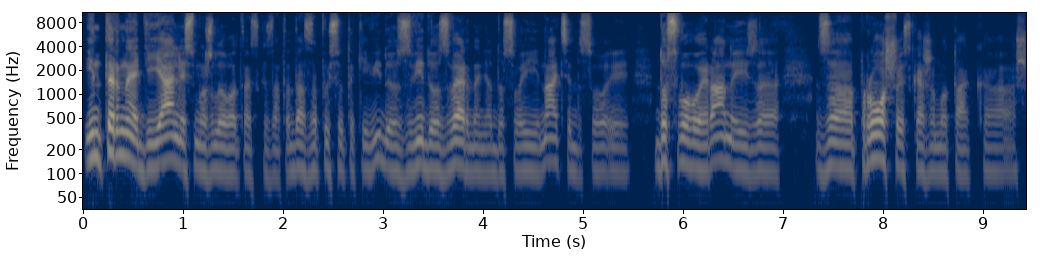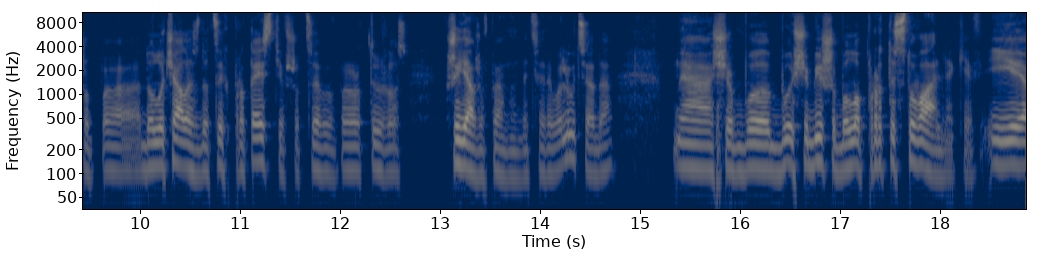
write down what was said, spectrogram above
інтернет-діяльність, можливо так сказати, да, записую такі відео з відеозвернення до своєї нації, до своєї до свого Ірану і за, Запрошую, скажімо так, е, щоб е, долучались до цих протестів, щоб це випротилось. що я вже впевнений, це революція, да, е, щоб, щоб більше було протестувальників. І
